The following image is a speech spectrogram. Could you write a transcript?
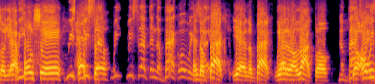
So you have we, Ponce, we, Hector. We slept, we, we slept in the back always. In the right? back, yeah, in the back. We had it unlocked, bro. The back. Yo, all we,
